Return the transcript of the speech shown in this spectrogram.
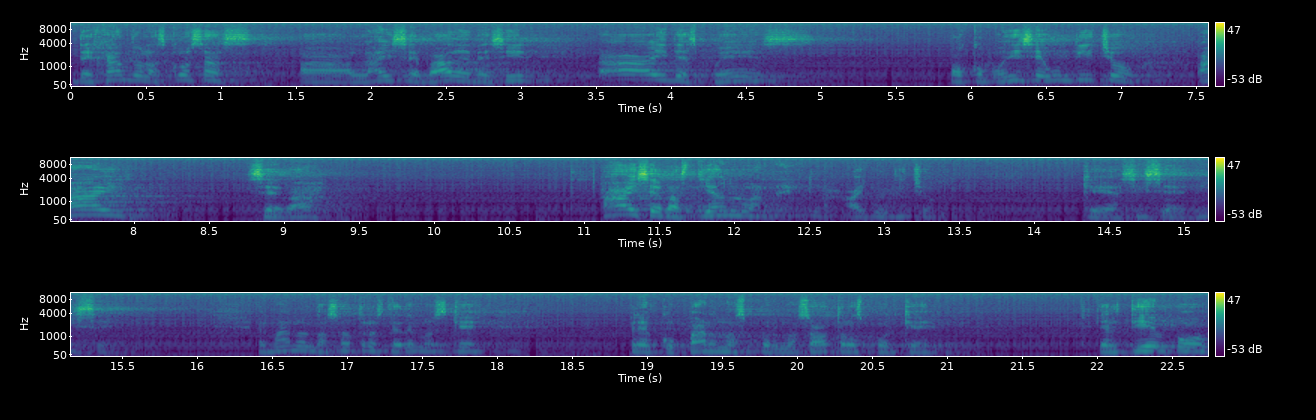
dejando las cosas a la y se va de decir, ay, después. O como dice un dicho, ay, se va. Ay, Sebastián lo arregla. Hay un dicho que así se dice. Hermanos, nosotros tenemos que preocuparnos por nosotros porque el tiempo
